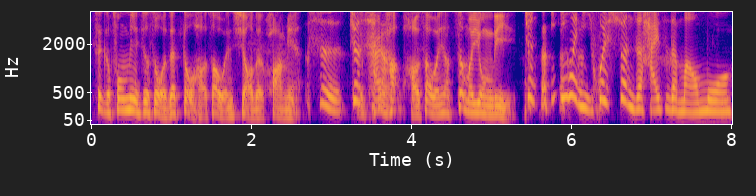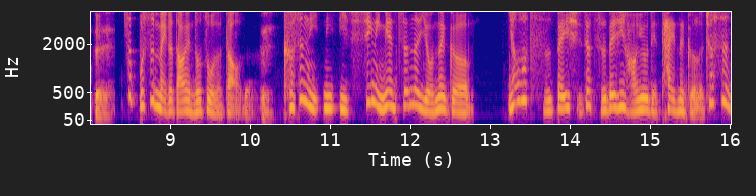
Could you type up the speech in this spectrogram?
这个封面就是我在逗郝邵文笑的画面，是就是拍郝郝邵文要这么用力，就因为你会顺着孩子的毛摸，对，这不是每个导演都做得到的，对。可是你你你心里面真的有那个，你要说慈悲心，这慈悲心好像有点太那个了。就是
